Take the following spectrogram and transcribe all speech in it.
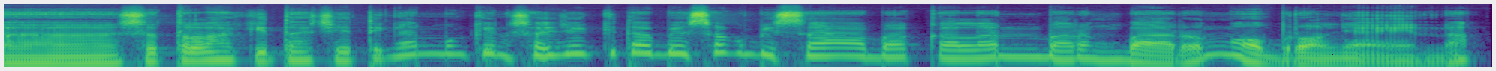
uh, setelah kita chattingan mungkin saja kita besok bisa bakalan bareng-bareng ngobrolnya enak.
